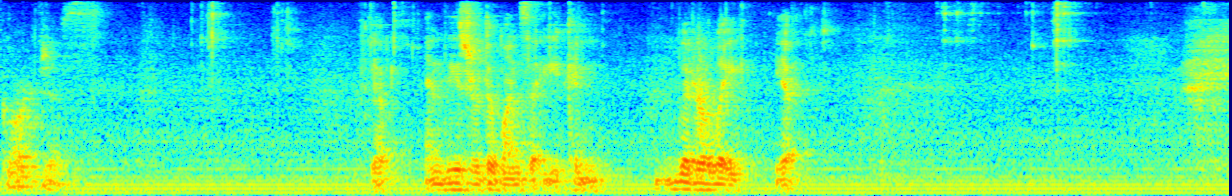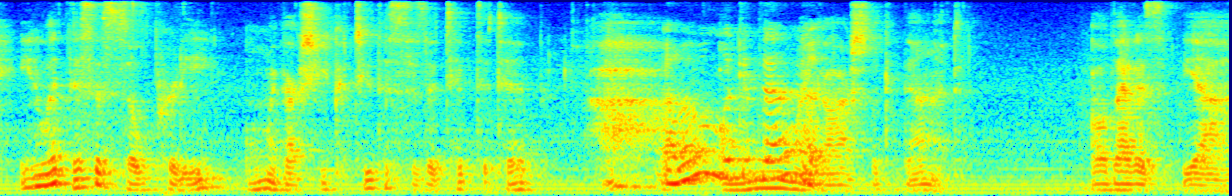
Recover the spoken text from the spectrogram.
Gorgeous. Yep, and these are the ones that you can literally, yep. You know what? This is so pretty. Oh my gosh, you could do this as a tip to tip. Oh, look at that. Oh my gosh, look at that. Oh, that is, yeah.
